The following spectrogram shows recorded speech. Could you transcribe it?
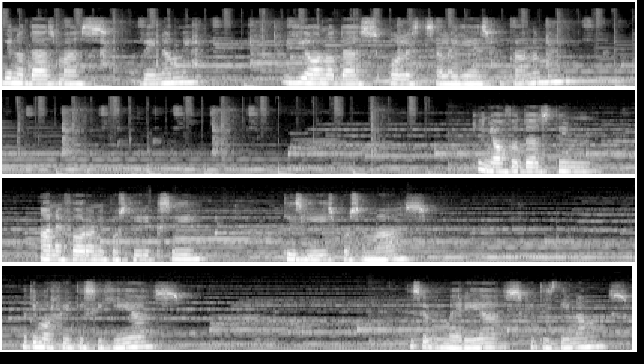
δίνοντάς μας δύναμη, γιώνοντας όλες τις αλλαγές που κάναμε. Και νιώθοντας την ανεφόρον υποστήριξη της γης προς εμάς, με τη μορφή της υγείας, της ευημερίας και της δύναμης.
